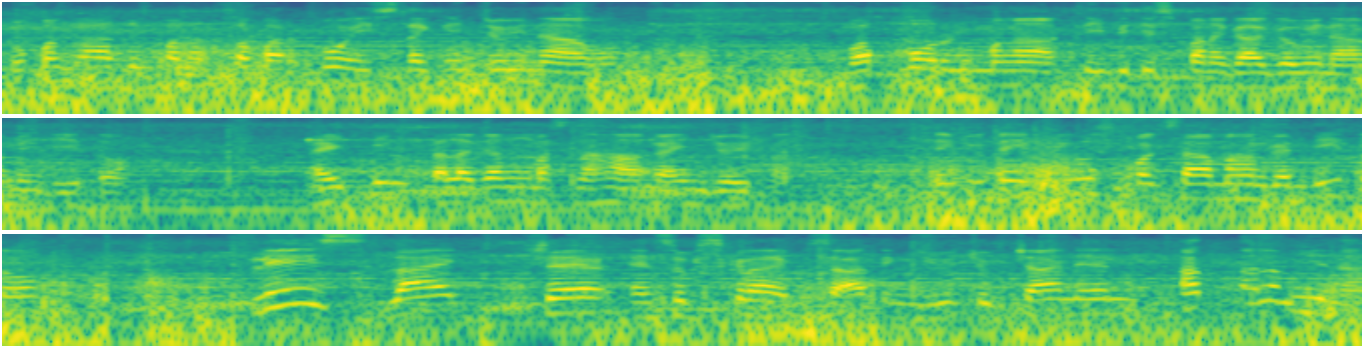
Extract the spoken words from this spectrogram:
Kumbaga doon pa lang sa barko is nag-enjoy na ako. What more yung mga activities pa na gagawin namin dito. I think talagang mas nakaka-enjoy pa. Thank you, thank you sa pagsama hanggang dito. Please like, share, and subscribe sa ating YouTube channel. At alam niyo na,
